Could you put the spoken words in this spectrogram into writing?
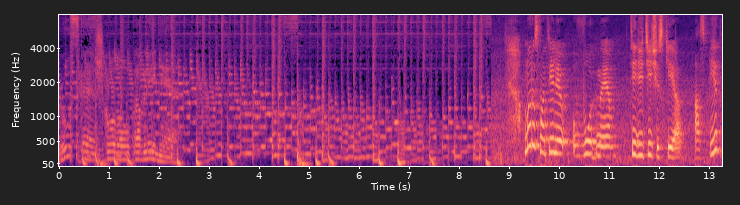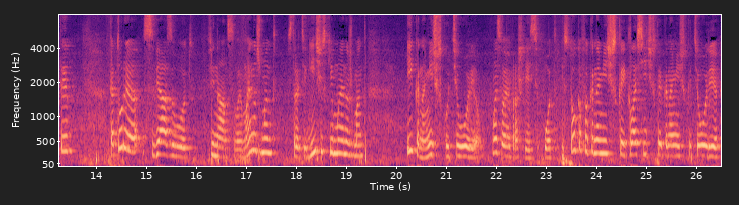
Русская школа управления. Мы рассмотрели вводные теоретические аспекты, которые связывают финансовый менеджмент, стратегический менеджмент и экономическую теорию. Мы с вами прошлись от истоков экономической, классической экономической теории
